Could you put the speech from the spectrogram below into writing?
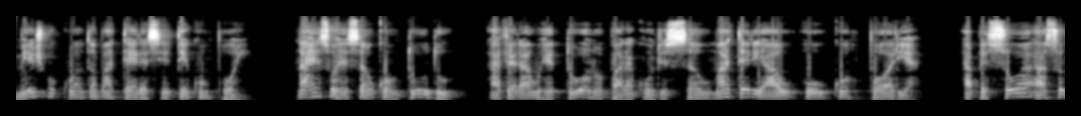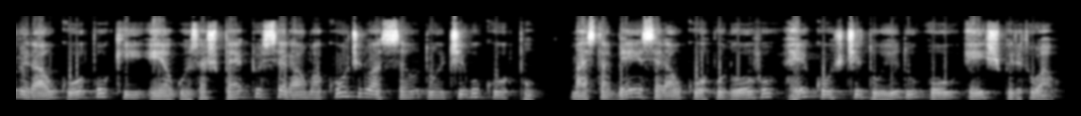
mesmo quando a matéria se decompõe. Na ressurreição, contudo, haverá um retorno para a condição material ou corpórea. A pessoa assumirá um corpo que, em alguns aspectos, será uma continuação do antigo corpo, mas também será um corpo novo, reconstituído ou espiritual.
